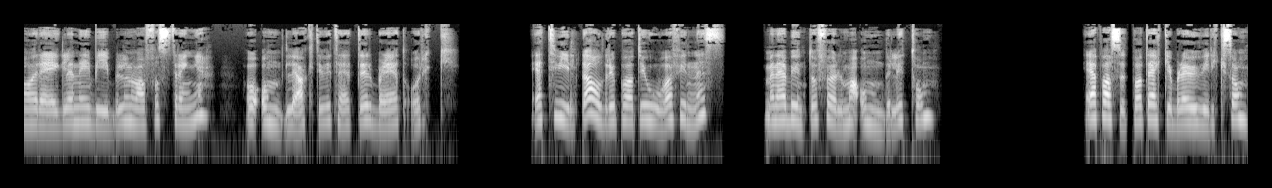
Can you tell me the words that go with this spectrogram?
og reglene i Bibelen var for strenge, og åndelige aktiviteter ble et ork. Jeg tvilte aldri på at Jehova finnes, men jeg begynte å føle meg åndelig tom. Jeg passet på at jeg ikke ble uvirksom,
